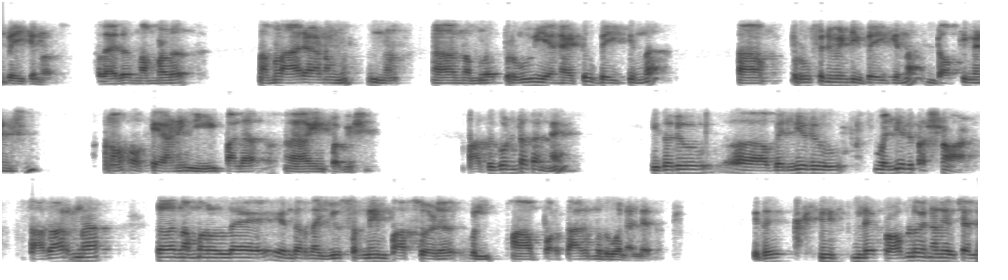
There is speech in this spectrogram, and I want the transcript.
ഉപയോഗിക്കുന്നത്. അതായത് നമ്മൾ നമ്മൾ ആരാണെന്ന് നമ്മൾ പ്രൂവ് ചെയ്യാനായിട്ട് ഉപയോഗിക്കുന്ന പ്രൂഫിന് വേണ്ടി ഉപയോഗിക്കുന്ന ഡോക്യുമെന്റ്സും ഒക്കെയാണ് ഈ പല ഇൻഫർമേഷൻ അതുകൊണ്ട് തന്നെ ഇതൊരു വലിയൊരു വലിയൊരു പ്രശ്നമാണ്. സാധാരണ നമ്മളുടെ എന്താ പറയുക യൂസർ നെയിം പാസ്വേഡ് പുറത്താകുന്നത് പോലല്ല ഇത്. ഇതിന്റെ പ്രോബ്ലം എന്താണെന്ന് വെച്ചാൽ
